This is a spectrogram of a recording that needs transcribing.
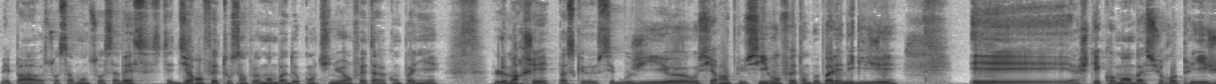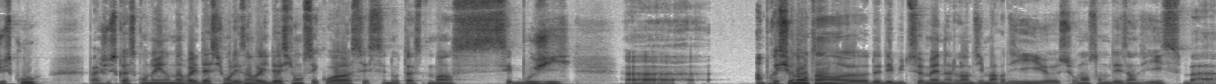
mais pas euh, soit ça monte soit ça baisse. C'était de dire en fait tout simplement bah, de continuer en fait à accompagner le marché parce que ces bougies euh, haussières impulsives en fait on peut pas les négliger. Et acheter comment? Bah, sur repli jusqu'où? Bah, jusqu'à ce qu'on ait une invalidation. Les invalidations c'est quoi? C'est c'est notamment ces bougies euh, impressionnante hein, euh, de début de semaine, lundi, mardi, euh, sur l'ensemble des indices, bah,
